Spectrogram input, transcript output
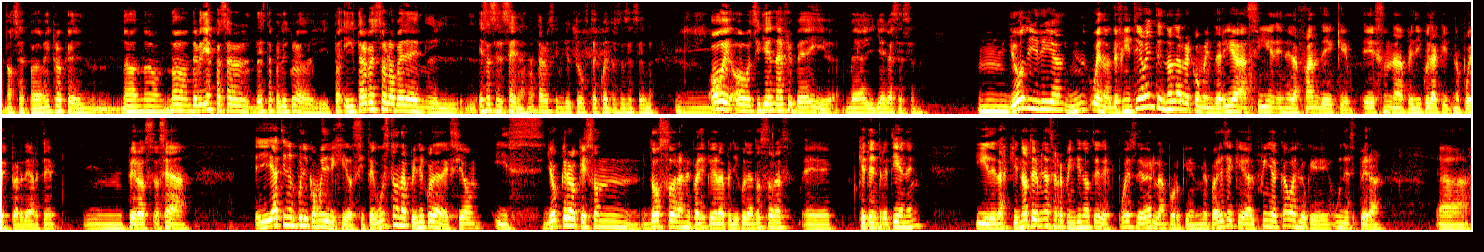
no sé, para mí creo que no, no, no deberías pasar de esta película y, y tal vez solo ver en esas escenas, ¿no? Tal vez en YouTube te encuentras esa escena. O, o si tienes Netflix, ve y, ve y llega esa escena. Mm, yo diría, bueno, definitivamente no la recomendaría así en el afán de que es una película que no puedes perderte, mm, pero, o sea, ya tiene un público muy dirigido. Si te gusta una película de acción, y yo creo que son dos horas, me parece que dura la película, dos horas eh, que te entretienen y de las que no terminas arrepintiéndote después de verla, porque me parece que al fin y al cabo es lo que uno espera. Ah,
